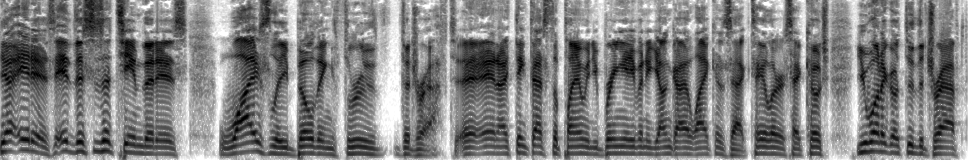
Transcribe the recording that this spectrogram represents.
Yeah, it is. It, this is a team that is wisely building through the draft. And I think that's the plan when you bring in even a young guy like a Zac Taylor as head coach. You want to go through the draft.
